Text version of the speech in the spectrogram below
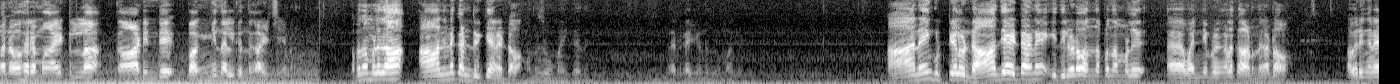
മനോഹരമായിട്ടുള്ള കാടിന്റെ ഭംഗി നൽകുന്ന കാഴ്ചയാണ്. അപ്പൊ നമ്മളിത് ആ ആനനെ കണ്ടിരിക്കുകയാണ് കേട്ടോ. ഒന്ന് സൂം ആയിക്കാതെ വേറെ കൈ കൊണ്ട്. ആനയും കുട്ടികളുണ്ട്. ആദ്യമായിട്ടാണ് ഇതിലൂടെ വന്നപ്പോൾ നമ്മൾ വന്യമൃഗങ്ങളെ കാണുന്നത് കണ്ടോ? അവരിങ്ങനെ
